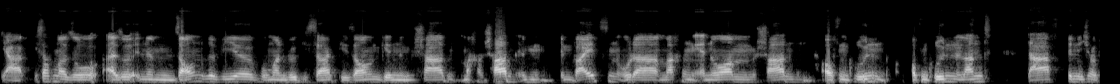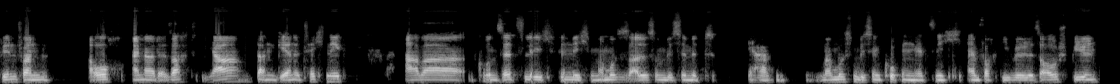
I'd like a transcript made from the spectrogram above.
Ja, ich sag mal so, also in einem Saunrevier, wo man wirklich sagt, die Saunen gehen im Schaden, machen Schaden im, im Weizen oder machen enormen Schaden auf dem grünen, auf dem grünen Land, da bin ich auf jeden Fall auch einer, der sagt, ja, dann gerne Technik. Aber grundsätzlich finde ich, man muss es alles so ein bisschen mit, ja, man muss ein bisschen gucken, jetzt nicht einfach die wilde Sau spielen,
